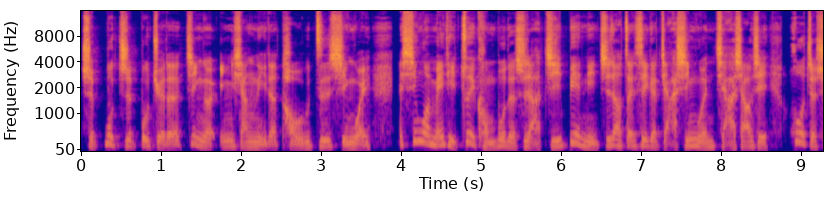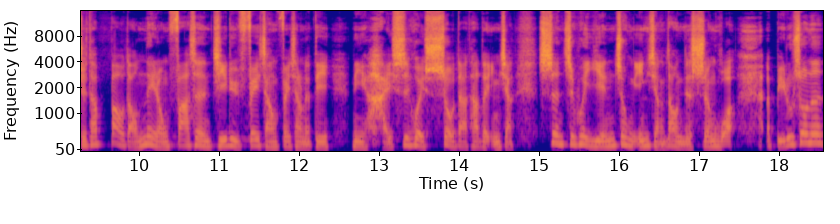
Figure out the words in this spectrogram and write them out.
是不知不觉的，进而影响你的投资行为。新闻媒体最恐怖的是啊，即便你知道这是一个假新闻、假消息，或者是它报道内容发生的几率非常非常的低，你还是会受到它的影响，甚至会严重影响到你的生活。呃，比如说呢，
